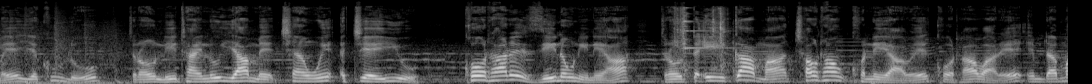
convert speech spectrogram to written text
မယ်ယခုလိုကျွန်တော်တို့နေထိုင်လို့ရမယ်ခြံဝင်းအကျယ်ကြီးကိုခေါ်ထားတဲ့ဈေးနှုန်းအနေနဲ့ဟာကျွန်တော်တို့တဧကမှာ6900ပဲခေါ်ထားပါတယ်အင်တာမ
